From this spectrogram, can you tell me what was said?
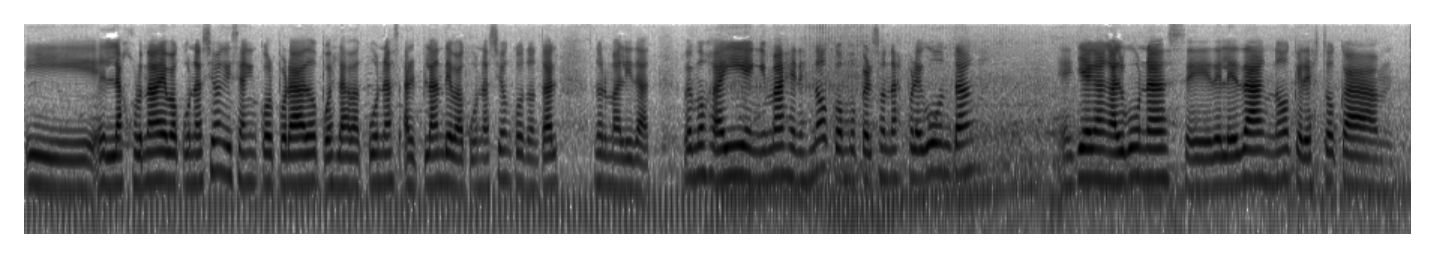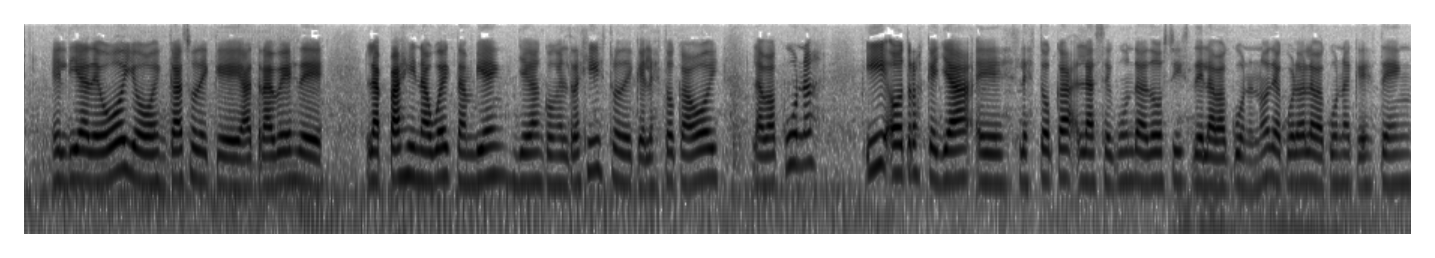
la jornada de vacunación y se han incorporado pues las vacunas al plan de vacunación con total normalidad. Vemos ahí en imágenes, ¿no? Como personas preguntan, eh, llegan algunas de la edad, ¿no? Que les toca el día de hoy o en caso de que a través de la página web también llegan con el registro de que les toca hoy la vacuna y otros que ya eh, les toca la segunda dosis de la vacuna, ¿no? De acuerdo a la vacuna que estén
